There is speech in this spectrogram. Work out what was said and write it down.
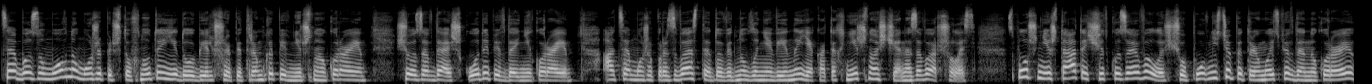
це безумовно може підштовхнути її до більшої підтримки Північної Кореї, що завдає шкоди Південній Кореї. А це може призвести до відновлення війни, яка технічно ще не завершилась. Сполучені Штати чітко заявили, що повністю підтримують Південну Корею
